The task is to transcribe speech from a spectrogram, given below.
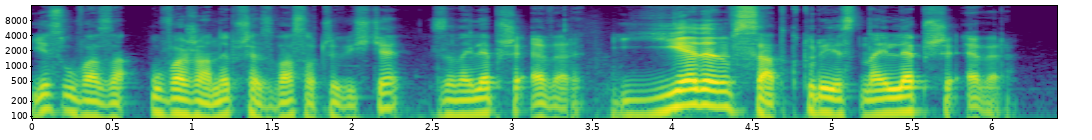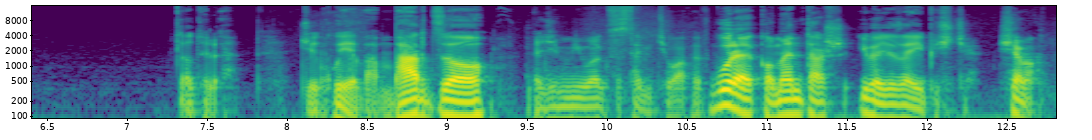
jest uwaza- uważany przez was oczywiście za najlepszy ever. Jeden wsad, który jest najlepszy ever. To tyle. Dziękuję wam bardzo. Będzie mi miło, jak zostawicie łapę w górę, komentarz i będzie zajebiście. Siema.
